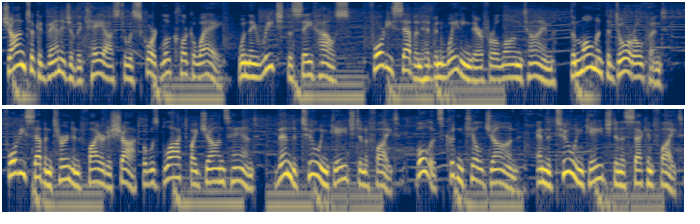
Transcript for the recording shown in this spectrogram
John took advantage of the chaos to escort Le Clerq away. When they reached the safe house, 47 had been waiting there for a long time. The moment the door opened, 47 turned and fired a shot but was blocked by John's hand. Then the two engaged in a fight. Bullets couldn't kill John, and the two engaged in a second fight.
